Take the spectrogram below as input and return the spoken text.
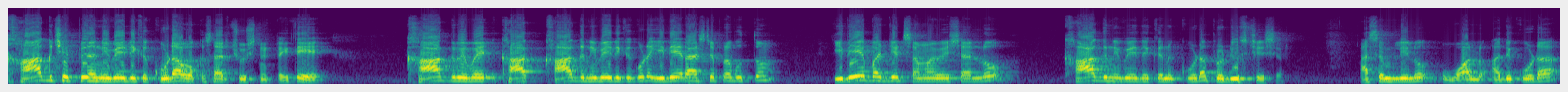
ఖాగ్ చెప్పిన నివేదిక కూడా ఒకసారి చూసినట్టయితే ఖాగ్ నివే నివేదిక కూడా ఇదే రాష్ట్ర ప్రభుత్వం ఇదే బడ్జెట్ సమావేశాల్లో ఖాగ్ నివేదికను కూడా ప్రొడ్యూస్ చేశారు. అసెంబ్లీలో వాళ్ళు అది కూడా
